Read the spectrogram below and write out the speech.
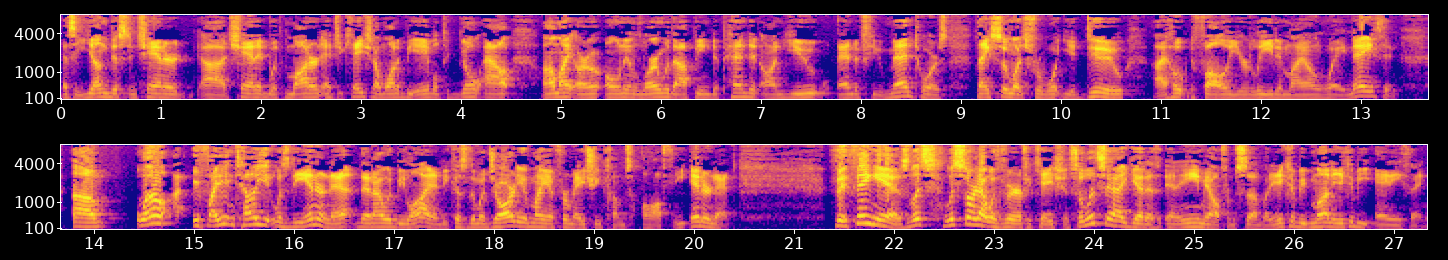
As a young disenchanted, uh, chanted with modern education, I want to be able to go out on my own and learn without being dependent on you and a few mentors. Thanks so much for what you do. I hope to follow your lead in my own way, Nathan. Um, well, if I didn't tell you it was the internet, then I would be lying because the majority of my information comes off the internet. The thing is, let's let's start out with verification. So let's say I get a, an email from somebody. It could be money. It could be anything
